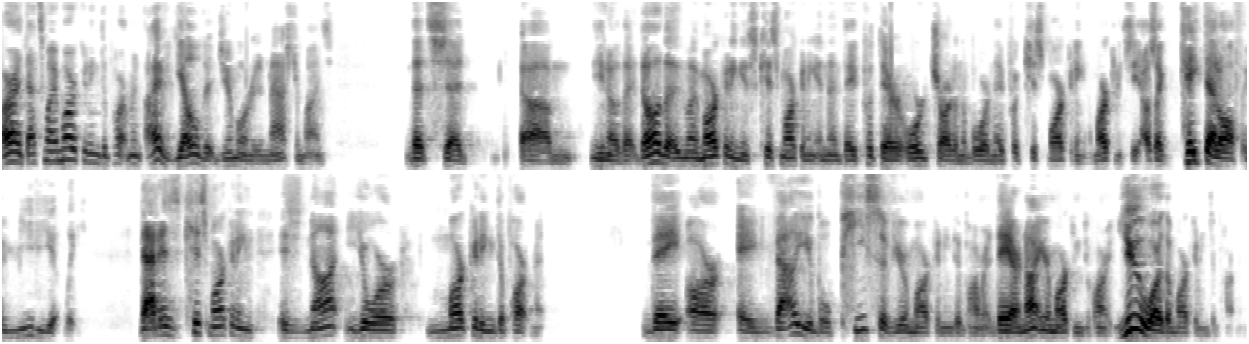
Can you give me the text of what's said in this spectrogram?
all right, that's my marketing department. I have yelled at gym owners and masterminds that said, um, you know, that, oh, the, my marketing is KISS marketing. And then they put their org chart on the board and they put KISS marketing in the marketing seat. I was like, take that off immediately. That is Kiss Marketing is not your marketing department. They are a valuable piece of your marketing department. They are not your marketing department. You are the marketing department.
